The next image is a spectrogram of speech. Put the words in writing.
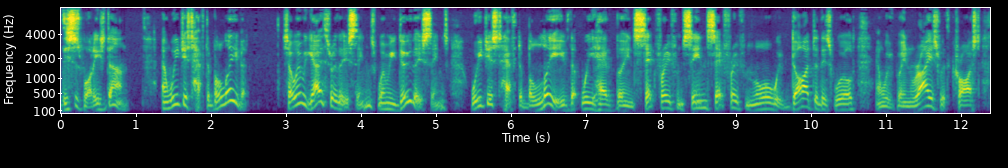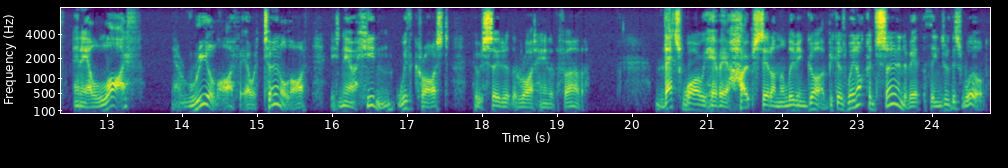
This is what he's done. And we just have to believe it. So when we go through these things, when we do these things, we just have to believe that we have been set free from sin, set free from law, we've died to this world, and we've been raised with Christ, and our life, our real life, our eternal life, is now hidden with Christ, who is seated at the right hand of the Father. That's why we have our hope set on the living God, because we're not concerned about the things of this world.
